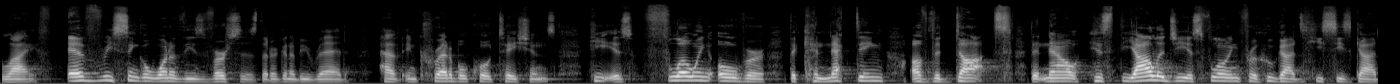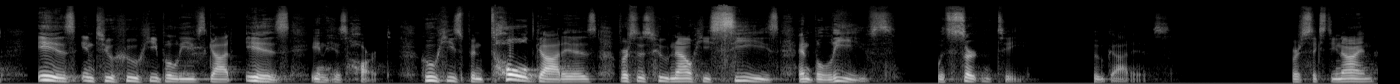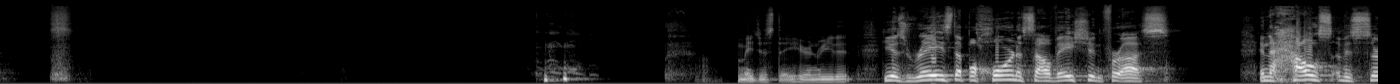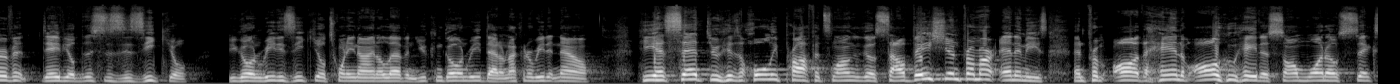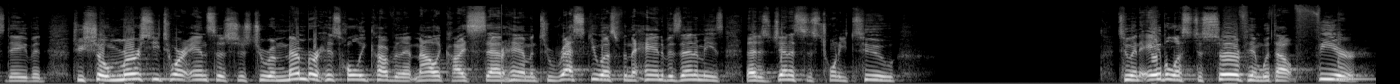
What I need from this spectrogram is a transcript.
life. Every single one of these verses that are going to be read have incredible quotations. He is flowing over the connecting of the dots that now his theology is flowing for who God he sees God is into who he believes God is in his heart. Who he's been told God is versus who now he sees and believes with certainty who God is. Verse 69. I may just stay here and read it. He has raised up a horn of salvation for us in the house of his servant David. This is Ezekiel. You go and read Ezekiel 29 11, you can go and read that. I'm not going to read it now. He has said through his holy prophets long ago, salvation from our enemies and from all, the hand of all who hate us, Psalm 106, David, to show mercy to our ancestors, to remember his holy covenant, Malachi 7, and to rescue us from the hand of his enemies, that is Genesis 22, to enable us to serve him without fear,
